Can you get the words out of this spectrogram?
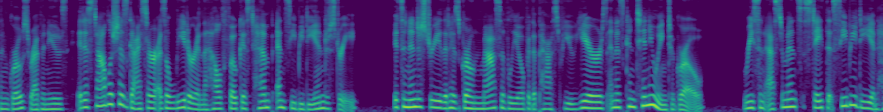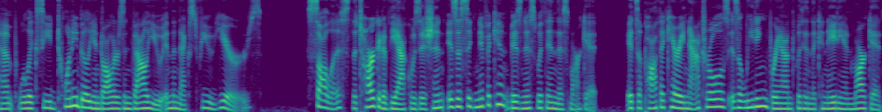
in gross revenues, it establishes Geyser as a leader in the health focused hemp and CBD industry. It's an industry that has grown massively over the past few years and is continuing to grow. Recent estimates state that CBD and hemp will exceed $20 billion in value in the next few years. Solace, the target of the acquisition, is a significant business within this market. Its Apothecary Naturals is a leading brand within the Canadian market,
